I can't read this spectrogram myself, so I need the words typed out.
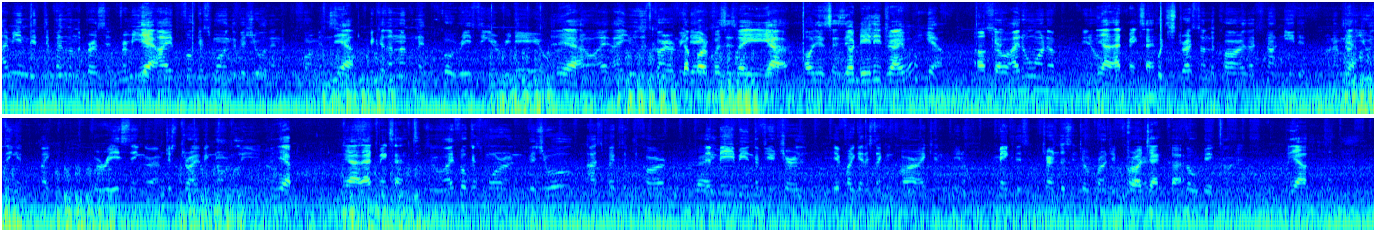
I mean, it depends on the person. For me, Yeah. I focus more on the visual than the performance. Yeah. Because I'm not gonna go racing every day. Or, Yeah. You know, I, I use this car every day. the purpose is very yeah. Yeah. Oh, this is your daily driver. Yeah. Okay. So I don't want to, you know, yeah, that makes sense. put stress on the car that's not needed when I'm not Yeah. using it, like for racing or I'm just driving normally. You know? Yeah, yeah, that makes sense. So I focus more on visual aspects of the car. Right. And maybe in the future, if I get a second car, I can, make this, turn this into a project car. Project car. Go big on it. Yeah.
